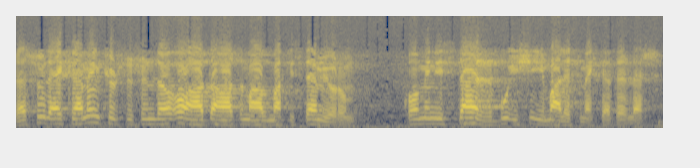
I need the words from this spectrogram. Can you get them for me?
Resul-i Ekrem'in kürsüsünde o adı ağzıma almak istemiyorum. Komünistler bu işi imal etmektedirler.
